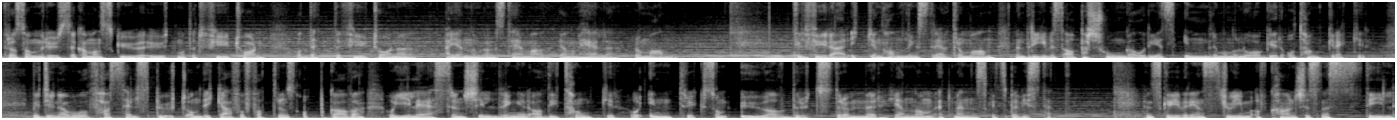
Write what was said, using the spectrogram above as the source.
Fra sommerhuset kan man skue ut mot et fyrtårn, og dette fyrtårnet er gjennomgangstema gjennom hele romanen. Til fyret er ikke en handlingsdrevet roman, men drives av persongalleriets indre monologer og tankerekker. Virginia Woolf har selv spurt om det ikke er forfatterens oppgave å gi leseren skildringer av de tanker og inntrykk som uavbrutt strømmer gjennom et menneskets bevissthet. Hun skriver i en stream of consciousness-stil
